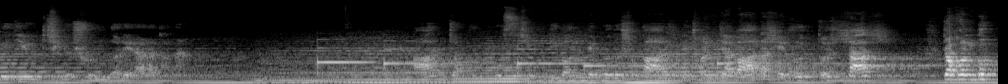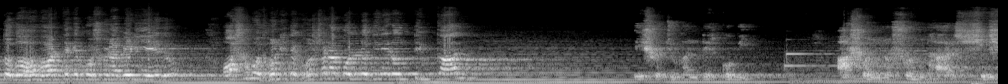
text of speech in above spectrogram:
বেজে উঠছিল সুন্দরের আরাধনা। আজ যখন পশ্চিম দিগন্তে প্রদোষকাল হতে ঝঞ্ঝা বাতাসের রুদ্ধশ্বাস। যখন গুপ্ত গহ্বর থেকে পশুরা বেরিয়ে এলো অশুভ ধ্বনিতে ঘোষণা করল দিনের অন্তিম কাল। দেশযুগান্তের কবি আসন্ন সন্ধ্যার শেষ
